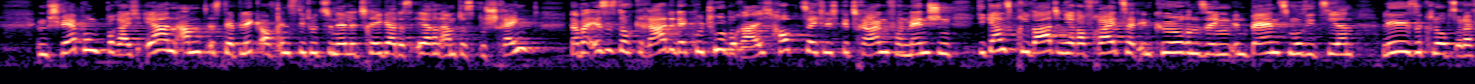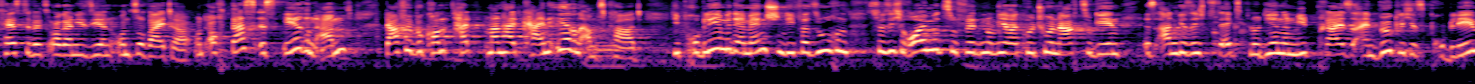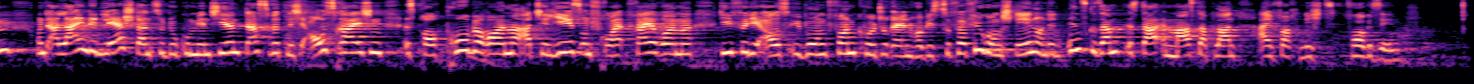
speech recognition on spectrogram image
Im Schwerpunktbereich Ehrenamt ist der Blick auf institutionelle Träger des Ehrenamtes beschränkt. Dabei ist es doch gerade der Kulturbereich hauptsächlich getragen von Menschen, die ganz privat in ihrer Freizeit in Chören singen, in Bands musizieren, Leseclubs oder Festivals organisieren usw. So und auch das ist Ehrenamt. Dafür bekommt halt man halt keine Ehrenamtskarte. Die Probleme der Menschen, die versuchen, für sich Räume zu finden, um ihrer Kultur nachzugehen, ist angesichts der explodierenden Mietpreise ein wirkliches Problem. Und allein den Leerstand zu dokumentieren, das wird nicht ausreichen. Es braucht Proberäume, Ateliers und Freiräume, die für die Ausübung von kulturellen Hobbys zur Verfügung stehen. Und insgesamt ist da im Masterplan einfach nichts vorgesehen.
